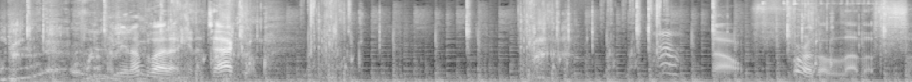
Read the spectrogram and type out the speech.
I mean, I'm glad I can attack them. Oh, for the love of fuck.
